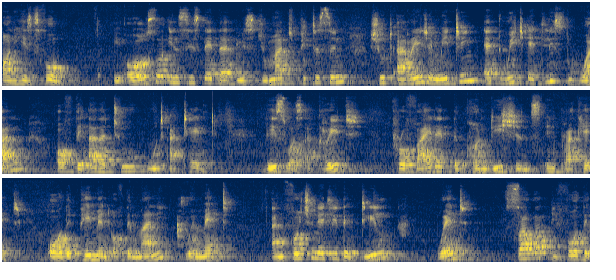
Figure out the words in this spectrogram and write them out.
on his phone. He also insisted that Ms. Jumat Peterson should arrange a meeting at which at least one of the other two would attend. This was agreed provided the conditions in bracket or the payment of the money were met. Unfortunately, the deal went sour before the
